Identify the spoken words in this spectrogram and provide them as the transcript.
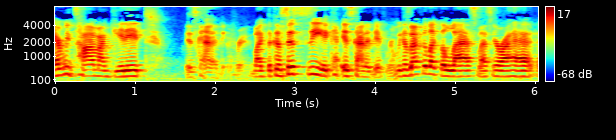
every time I get it, it's kind of different. Like the consistency is kind of different because I feel like the last mascara I had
